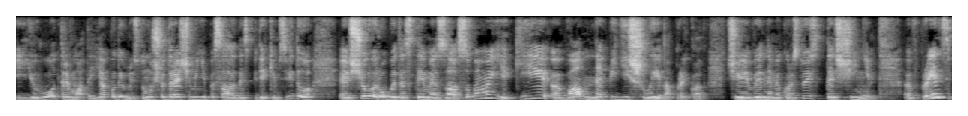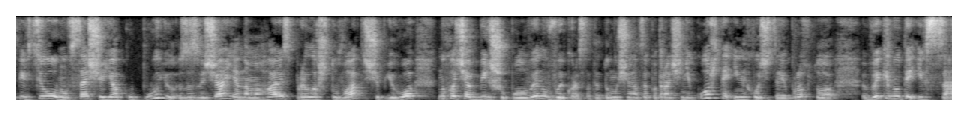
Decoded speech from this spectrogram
і його тримати. Я подивлюсь, тому що, до речі, мені писали десь під якимсь відео, е, що ви робите з тими засобами, які е, вам не підійшли, наприклад, чи ви ними користуєтесь чи ні. Е, В принципі, в цілому, все, що я купую, зазвичай я намагаюсь прилаштувати, щоб його, ну, хоча б більшу половину використати тому що на це потрачені кошти, і не хочеться її просто викинути і все.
